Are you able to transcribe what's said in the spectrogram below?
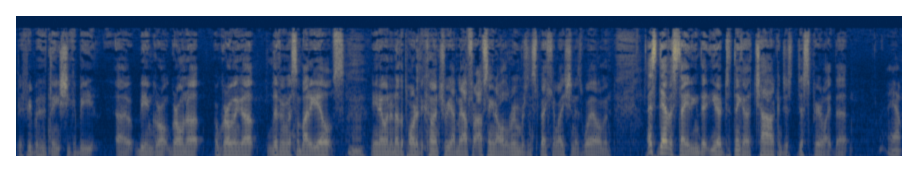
There's people who think she could be uh, being grown, grown up or growing up, living with somebody else, mm. you know, in another part of the country. I mean, I've, I've seen all the rumors and speculation as well, and that's devastating. That you know, to think a child can just disappear like that. Yep.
